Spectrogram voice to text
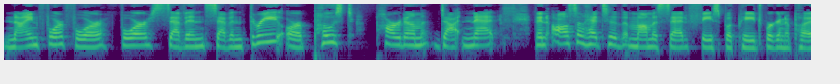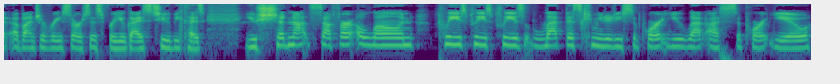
944 4773 or postpartum.net. Then also head to the Mama Said Facebook page. We're going to put a bunch of resources for you guys too because you should not suffer alone. Please, please, please let this community support you. Let us support you.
